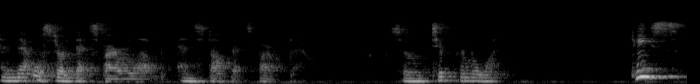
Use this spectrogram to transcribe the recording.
And that will start that spiral up and stop that spiral down. So, tip number one peace.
